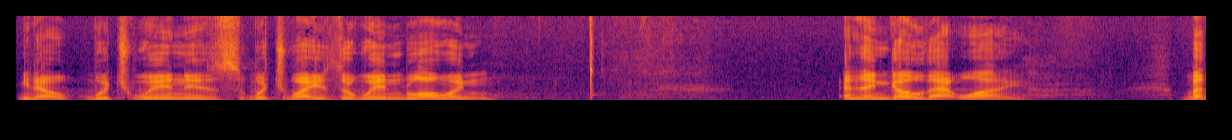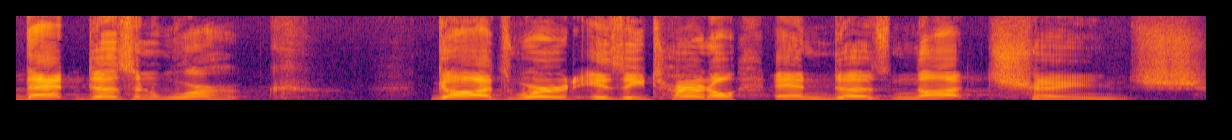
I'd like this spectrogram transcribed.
you know, which wind is which way is the wind blowing? And then go that way. But that doesn't work. God's word is eternal and does not change.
